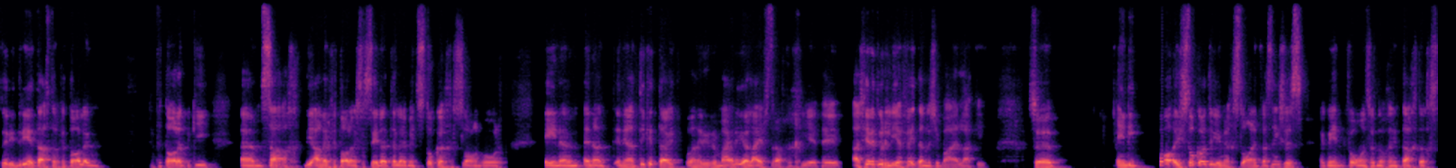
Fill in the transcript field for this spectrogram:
So die 83 vertaling vertaal dit bietjie ehm um, sag. Die ander vertalings sê dat hulle met stokke geslaan word en um, in in die antieke tyd wanneer die Romeine jou lyfstraf gegee het, he, as jy dit oorleef het, dan is jy baie lucky. So en die die stokke wat hulle mee geslaan het was nie soos ek meen vir ons wat nog in die 80s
